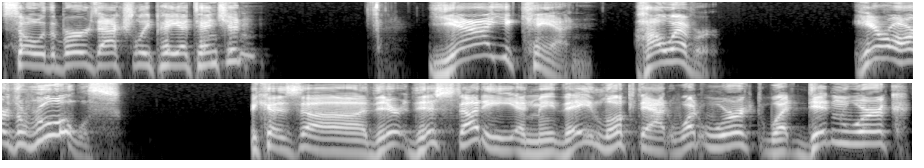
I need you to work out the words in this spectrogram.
so the birds actually pay attention? Yeah, you can. However, here are the rules because uh, this study and they looked at what worked, what didn't work,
